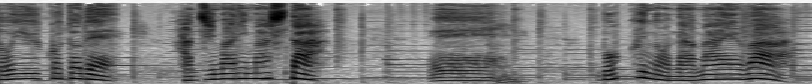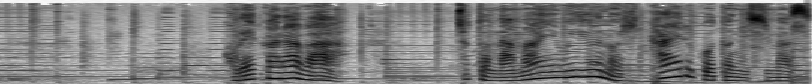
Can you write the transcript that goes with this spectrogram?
ということで、始まりました。えー、僕の名前は、これからは、ちょっと名前を言うの控えることにします。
